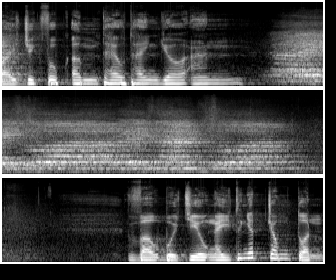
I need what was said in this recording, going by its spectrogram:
Bài trích phúc âm theo Thánh Gioan. Vào buổi chiều ngày thứ nhất trong tuần,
